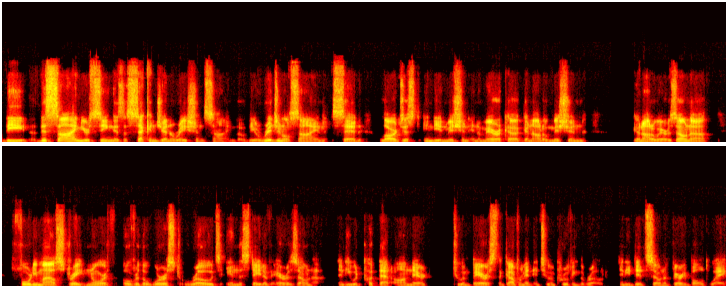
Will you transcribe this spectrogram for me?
The, this sign you're seeing is a second generation sign, though. The original sign said largest Indian mission in America, Ganado Mission, Ganado, Arizona, 40 miles straight north over the worst roads in the state of Arizona. And he would put that on there to embarrass the government into improving the road. And he did so in a very bold way.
